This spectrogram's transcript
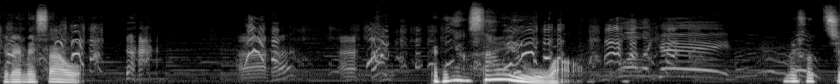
จะได้ไม่เศร้า แต่ก็ยังเศร้าอยู่อะ ไม่เข้าใจ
